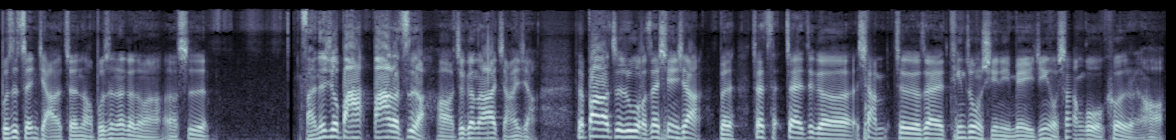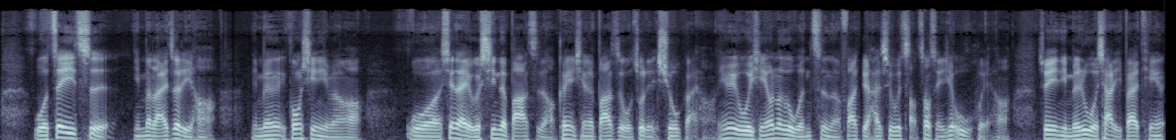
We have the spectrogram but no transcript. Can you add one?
不是真假的真啊，不是那个什么，呃，是，反正就八八个字啊，啊，就跟大家讲一讲，这八个字如果在线下不是在在这个下这个在听众席里面已经有上过我课的人哈，我这一次你们来这里哈，你们恭喜你们啊。我现在有个新的八字啊，跟以前的八字我做点修改哈，因为我以前用那个文字呢，发觉还是会造造成一些误会哈，所以你们如果下礼拜天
